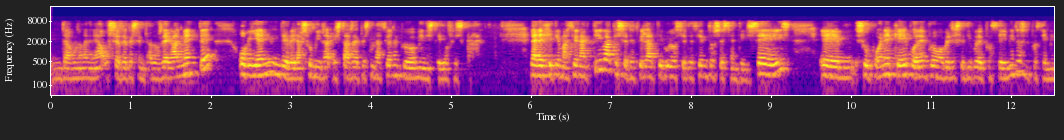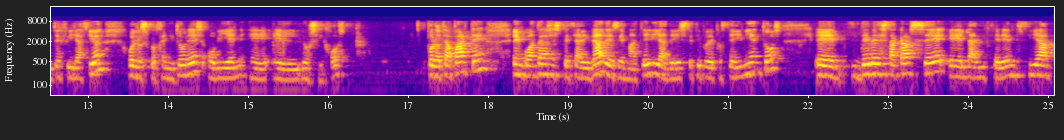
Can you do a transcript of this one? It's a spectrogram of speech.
de alguna manera o ser representados legalmente o bien deberá asumir esta representación el propio Ministerio Fiscal. La legitimación activa, que se refiere al artículo 766, eh, supone que pueden promover ese tipo de procedimientos, el procedimiento de filiación o los progenitores o bien eh, los hijos. Por otra parte, en cuanto a las especialidades en materia de este tipo de procedimientos, eh, debe destacarse la diferencia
